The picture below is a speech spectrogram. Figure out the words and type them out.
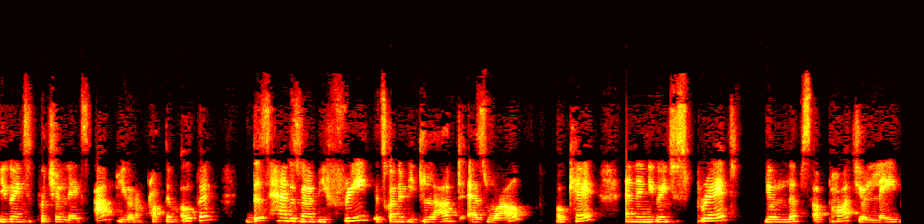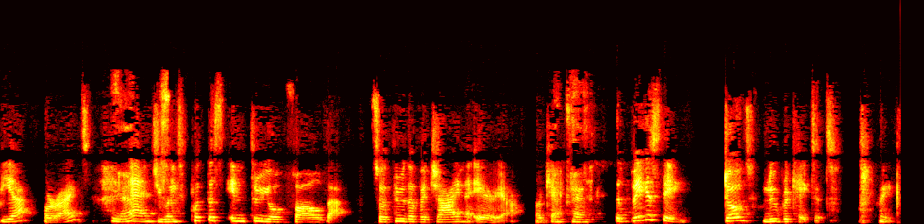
You're going to put your legs up. You're going to prop them open. This hand is going to be free. It's going to be gloved as well. Okay. And then you're going to spread your lips apart, your labia. All right. Yeah. And you're going to put this in through your vulva. So through the vagina area. Okay. Okay. The biggest thing don't lubricate it, please.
